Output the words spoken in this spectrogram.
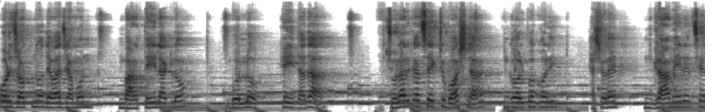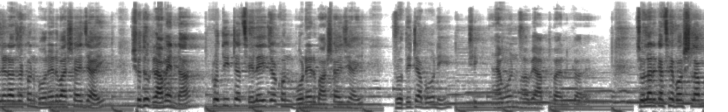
ওর যত্ন দেওয়া যেমন বাড়তেই লাগল। বলল, হেই দাদা, চুলার কাছে একটু বস না। গল্প করি। আসলে গ্রামের ছেলেরা যখন বোনের বাসায় যায়, শুধু গ্রামের না, প্রতিটা ছেলেই যখন বোনের বাসায় যায়, প্রতিটা বোনই ঠিক এমনভাবে আপ্যায়ন করে। চোলার কাছে বসলাম,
